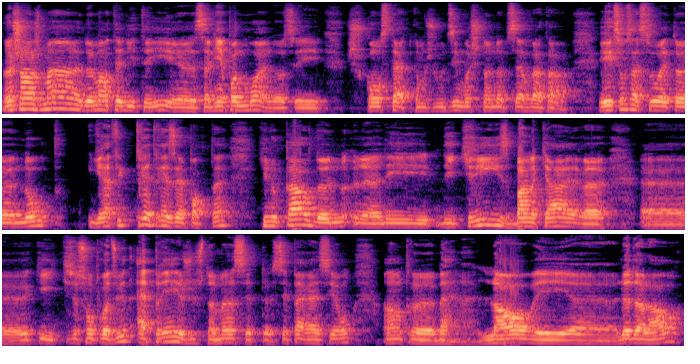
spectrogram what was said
un changement de mentalité. ça vient pas de moi, là. C'est, je constate, comme je vous dis, moi, je suis un observateur. Et ça, ça doit être un autre graphique très, très important qui nous parle de, euh, des, des, crises bancaires euh, euh, qui, qui, se sont produites après justement cette séparation entre ben, l'or et le dollar.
